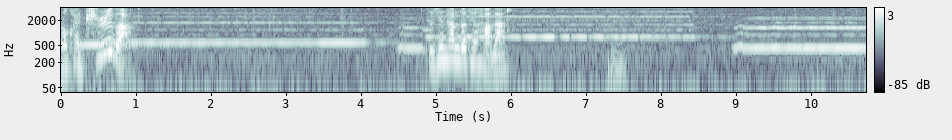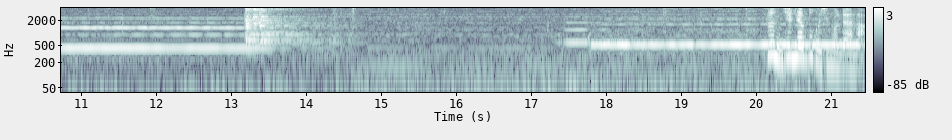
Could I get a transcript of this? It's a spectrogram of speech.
了，快吃吧。子清他们都挺好的。嗯那你今天不回青头寨了？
